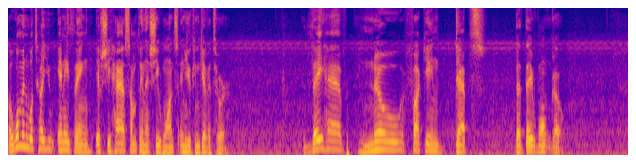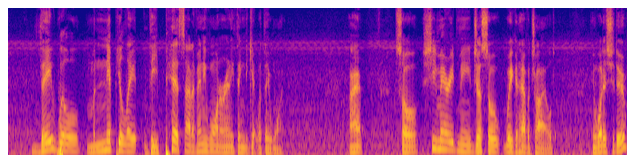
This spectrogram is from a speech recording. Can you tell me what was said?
A woman will tell you anything if she has something that she wants and you can give it to her. They have no fucking depths that they won't go they will manipulate the piss out of anyone or anything to get what they want. All right. So she married me just so we could have a child. And what did she do?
